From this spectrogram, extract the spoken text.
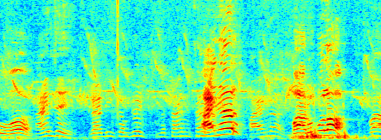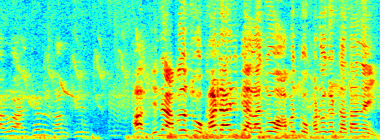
ઓહો. આવી જાય ગાડી કમ્પ્લીટ ટાઈમ ફાઇનલ ફાઇનલ બારું બોલો. બારું હાલશે ને છે. હા જેને આપણે તો ચોખા ટારી પહેલા જો આપણે ચોખા વગર જતા નહીં.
